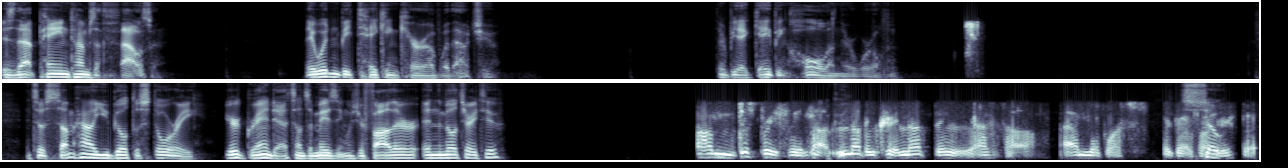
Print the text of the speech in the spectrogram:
is that pain times a thousand. They wouldn't be taken care of without you. There'd be a gaping hole in their world. And so somehow you built a story. Your granddad sounds amazing. Was your father in the military too? um, just briefly, not Okay. nothing, nothing as uh, I'm like less the grandfather, but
